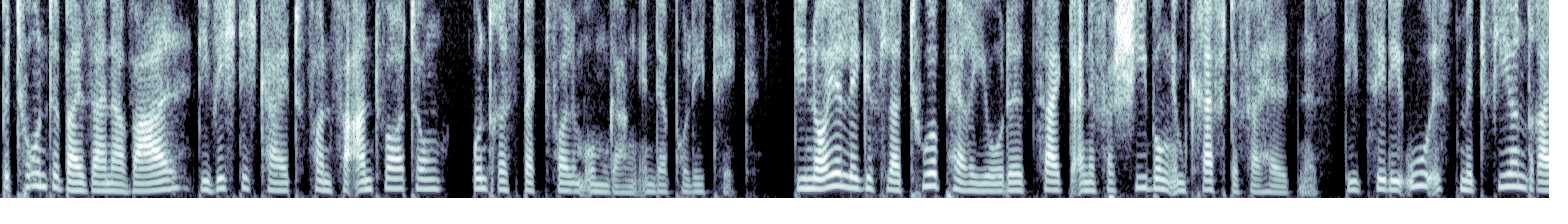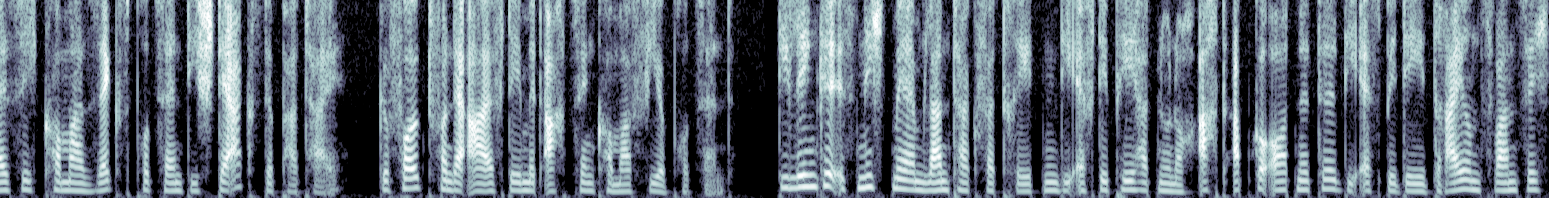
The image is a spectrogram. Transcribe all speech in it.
betonte bei seiner Wahl die Wichtigkeit von Verantwortung und respektvollem Umgang in der Politik. Die neue Legislaturperiode zeigt eine Verschiebung im Kräfteverhältnis. Die CDU ist mit 34,6 Prozent die stärkste Partei, gefolgt von der AfD mit 18,4 Prozent. Die Linke ist nicht mehr im Landtag vertreten, die FDP hat nur noch acht Abgeordnete, die SPD 23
